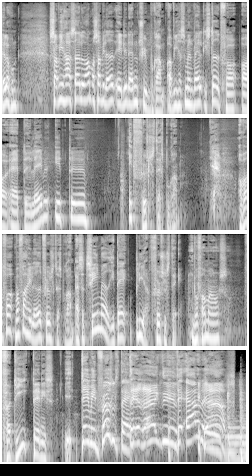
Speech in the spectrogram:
Eller hun. Så vi har sadlet om, og så har vi lavet et lidt andet type program. Og vi har simpelthen valgt i stedet for at, at uh, lave et, uh, et fødselsdagsprogram. Ja. Og hvorfor, hvorfor har I lavet et fødselsdagsprogram? Altså temaet i dag bliver fødselsdag. Hvorfor, Magnus? Fordi, Dennis, det er min fødselsdag. Det er rigtigt! det er det, Ja! ja.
